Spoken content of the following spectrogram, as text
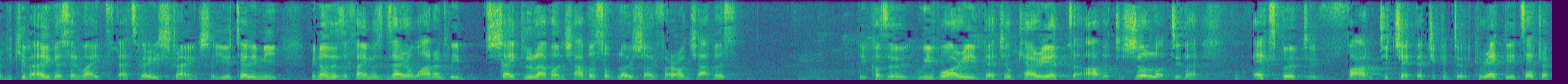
Rabbi Kiva Eiger said, wait, that's very strange. So you're telling me, we know there's a famous Gzaira, why don't we shake lulav on Shabbos or blow shofar on Shabbos? Because uh, we're worried that you'll carry it either to shul or to the expert to find, to check that you can do it correctly, etc.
